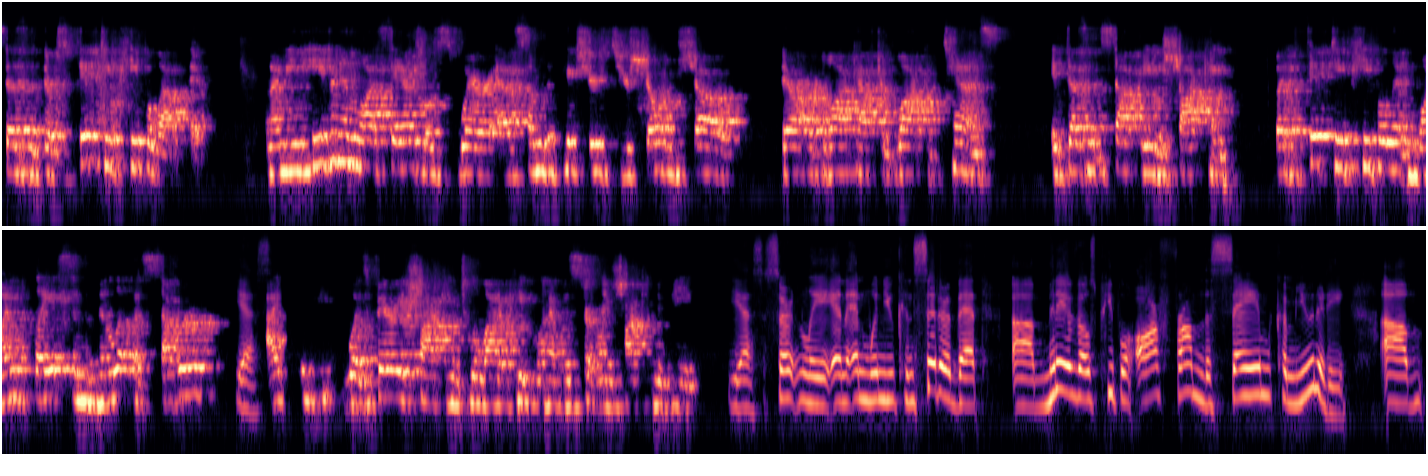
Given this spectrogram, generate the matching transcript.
says that there's 50 people out there. And I mean, even in Los Angeles, where as some of the pictures you're showing show, there are block after block of tents, it doesn't stop being shocking. But 50 people in one place in the middle of a suburb, yes, I was very shocking to a lot of people, and it was certainly shocking to me. Yes, certainly. And, and when you consider that uh, many of those people are from the same community, um,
